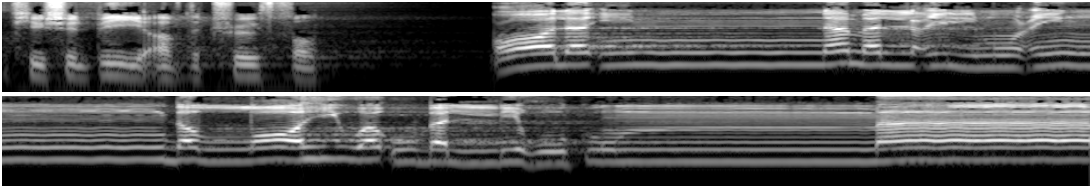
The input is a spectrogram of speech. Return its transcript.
if you should be of the truthful. قال انما العلم عند الله وابلغكم ما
